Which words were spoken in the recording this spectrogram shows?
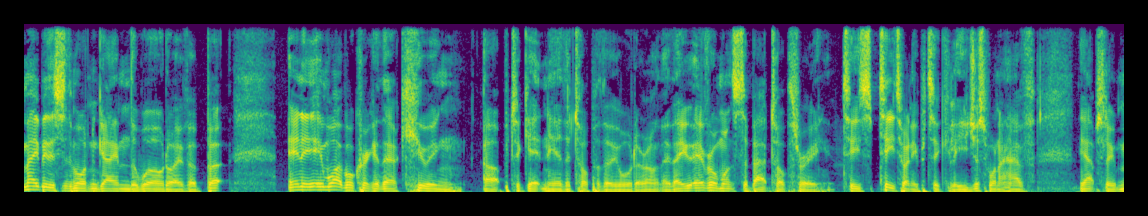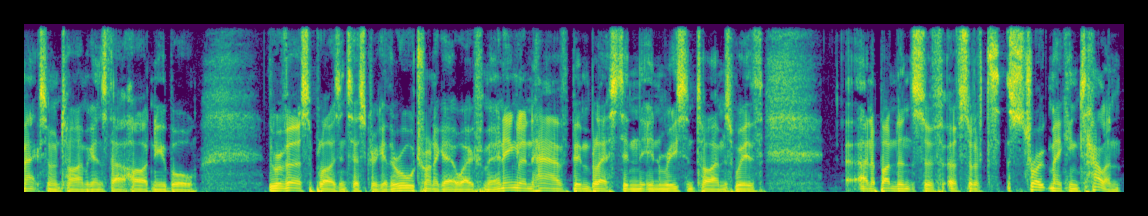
maybe this is the modern game the world over, but in, in white ball cricket they're queuing up to get near the top of the order, aren't they? they everyone wants to bat top three. T T20 particularly, you just want to have the absolute maximum time against that hard new ball. The reverse applies in Test cricket. They're all trying to get away from it, and England have been blessed in in recent times with an abundance of, of sort of t- stroke making talent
